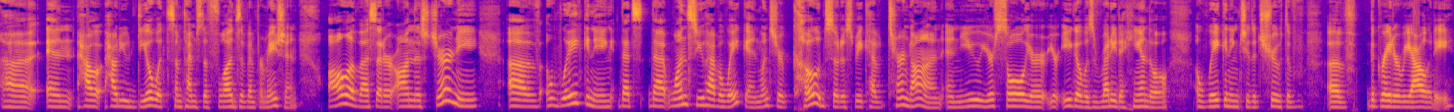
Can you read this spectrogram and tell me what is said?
Uh, and how how do you deal with sometimes the floods of information? All of us that are on this journey of awakening that's that once you have awakened once your codes so to speak have turned on and you your soul your your ego was ready to handle awakening to the truth of of the greater reality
